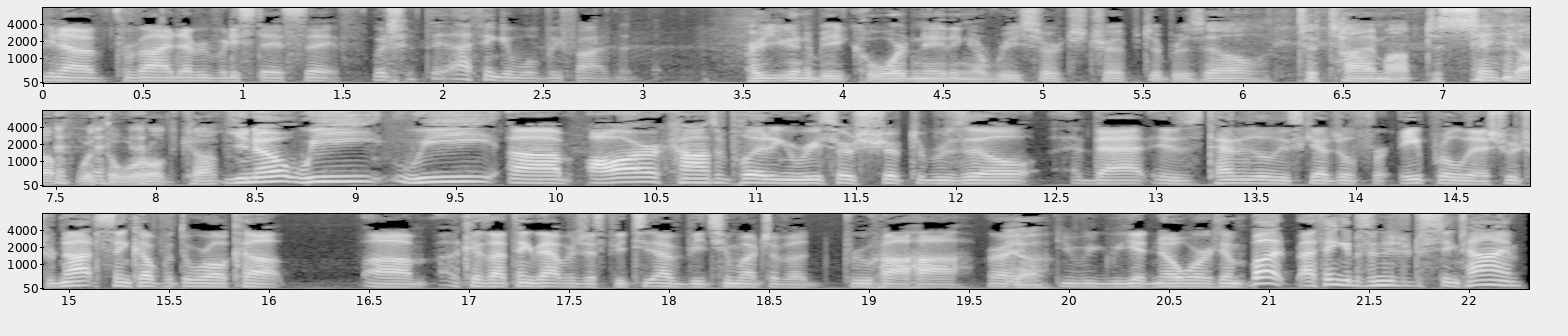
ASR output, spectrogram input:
you know, provided everybody stays safe, which I think it will be fine. Are you going to be coordinating a research trip to Brazil to time up to sync up with the World Cup? You know, we we um, are contemplating a research trip to Brazil that is tentatively scheduled for April-ish, which would not sync up with the World Cup because um, I think that would just be too, that would be too much of a brouhaha, right? Yeah. We, we get no work done, but I think it's an interesting time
